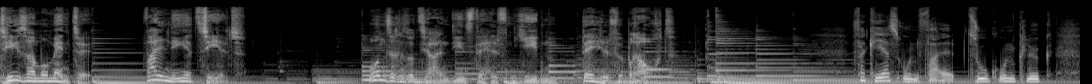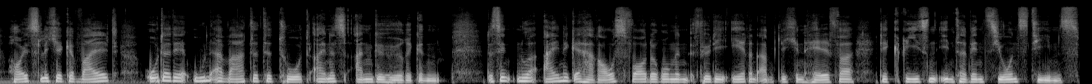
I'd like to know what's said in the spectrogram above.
Malteser Momente, weil Nähe zählt. Unsere sozialen Dienste helfen jedem, der Hilfe braucht. Verkehrsunfall, Zugunglück, häusliche Gewalt oder der unerwartete Tod eines Angehörigen. Das sind nur einige Herausforderungen für die ehrenamtlichen Helfer der Kriseninterventionsteams.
